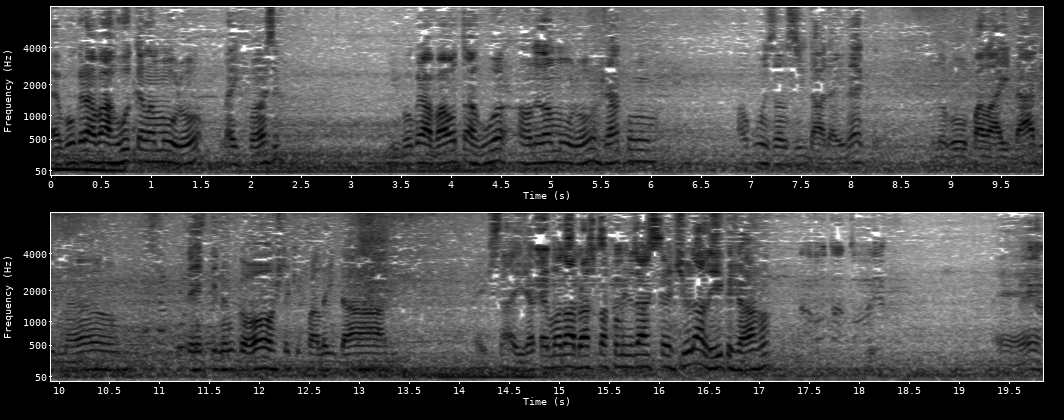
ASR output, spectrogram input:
Eu vou gravar a rua que ela morou na infância. E vou gravar outra rua onde ela morou já com alguns anos de idade aí, né? Não vou falar a idade não. Tem gente que não gosta, que fala a idade. É isso aí. Já quero mandar um abraço pra família da Cantinho da Lica já, viu? Na rotatória, É.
